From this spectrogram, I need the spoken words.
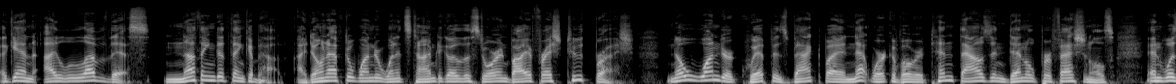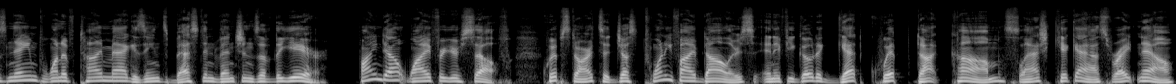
Again, I love this. Nothing to think about. I don't have to wonder when it's time to go to the store and buy a fresh toothbrush. No wonder Quip is backed by a network of over 10,000 dental professionals and was named one of Time Magazine's best inventions of the year. Find out why for yourself. Quip starts at just $25, and if you go to getquip.com slash kickass right now,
